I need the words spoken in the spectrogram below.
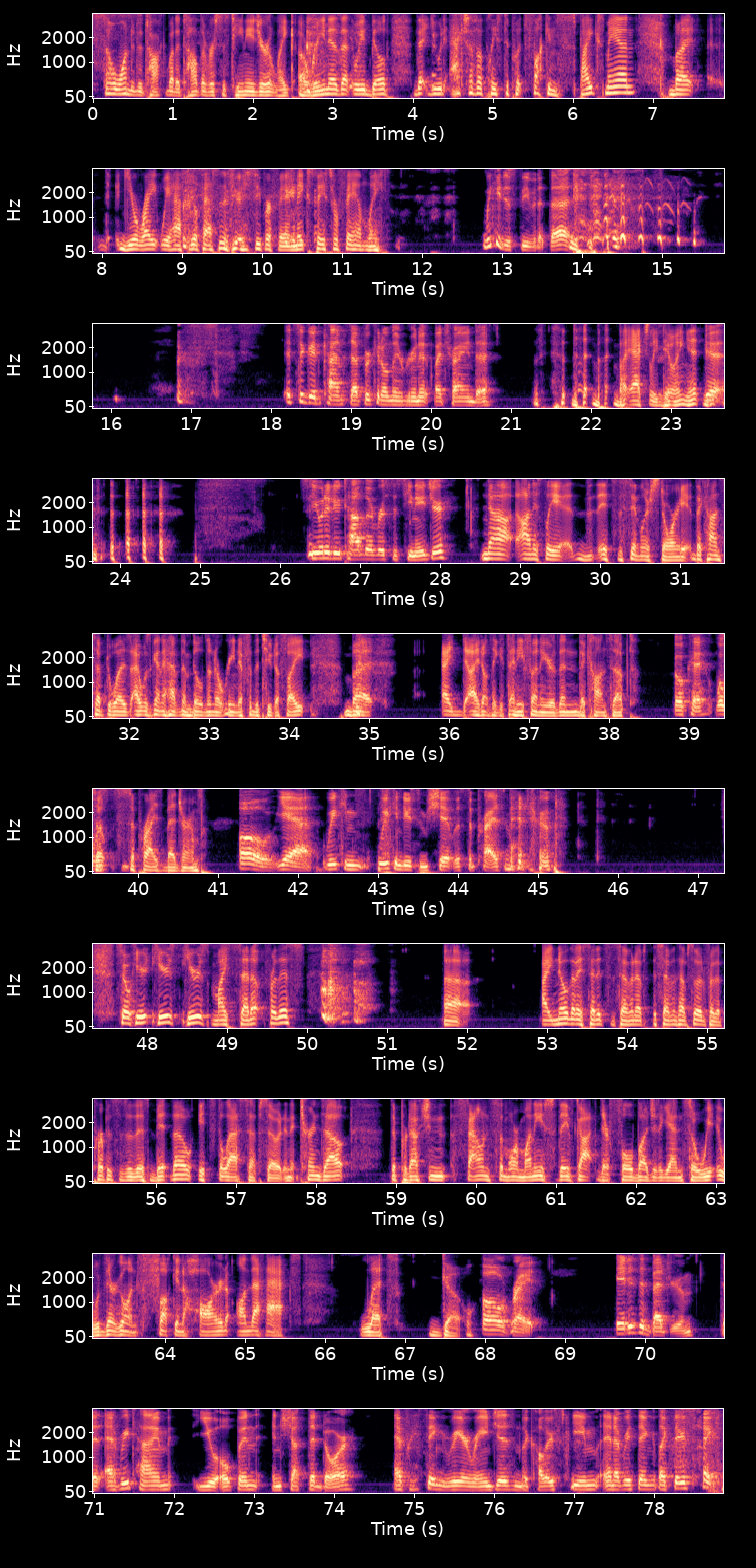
so wanted to talk about a toddler versus teenager like arena that we'd build that you would actually have a place to put fucking spikes, man. But uh, you're right, we have to go Fast and the Furious super fan. Make space for family. We could just leave it at that. it's a good concept. We could only ruin it by trying to. by actually doing it. Yeah. So you want to do toddler versus teenager? Nah, honestly, it's the similar story. The concept was I was going to have them build an arena for the two to fight, but I, I don't think it's any funnier than the concept. Okay. What so, was? surprise bedroom. Oh yeah, we can we can do some shit with surprise bedroom. So here here's here's my setup for this. Uh I know that I said it's the seventh ep- seventh episode for the purposes of this bit though. It's the last episode and it turns out the production found some more money so they've got their full budget again. So we they're going fucking hard on the hacks. Let's go. Oh right, it is a bedroom that every time you open and shut the door, everything rearranges in the color scheme and everything. Like there's like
